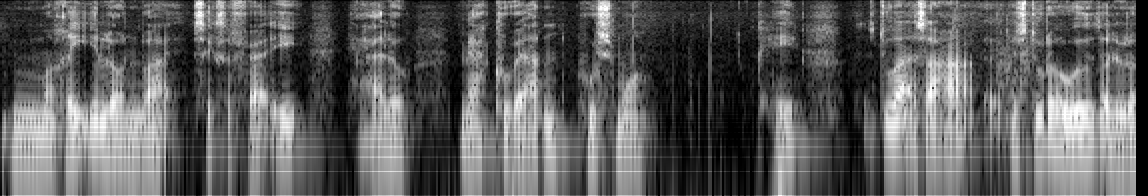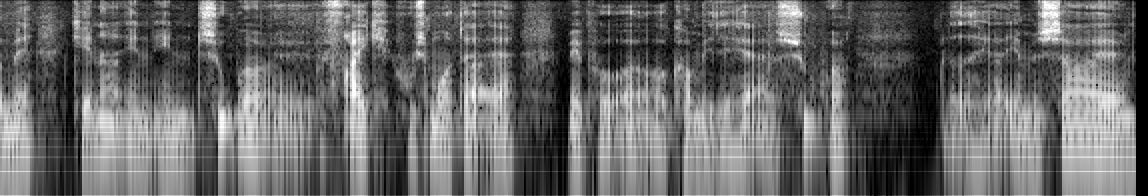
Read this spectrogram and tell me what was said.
Marie Lundvej 46E e, Herlev Mærk kuverten husmor. Okay. Du altså har, hvis du derude, der lytter med, kender en, en super øh, fræk husmor, der er med på at, at komme i det her super blad her, jamen så, øh,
